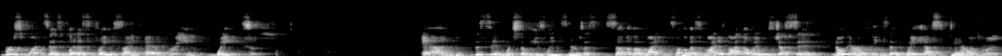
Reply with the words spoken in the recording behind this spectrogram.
Verse 1 says, Let us lay aside every weight Yes. and the sin which so easily ensnares us. Some of them might some of us might have thought, oh, it was just sin. No, there are things that weigh us down. right.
